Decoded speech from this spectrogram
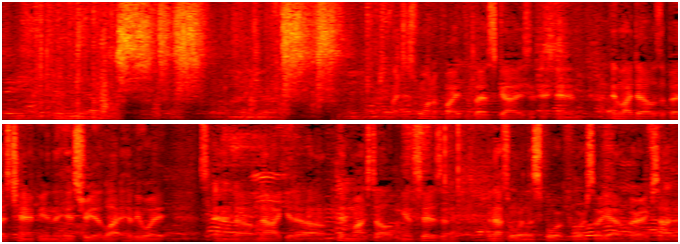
I just want to fight the best guys, and, and, and Liddell is the best champion in the history of light heavyweight. And um, now I get to um, pin my style up against his, and, and that's what we're in the sport for. So yeah, I'm very excited.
